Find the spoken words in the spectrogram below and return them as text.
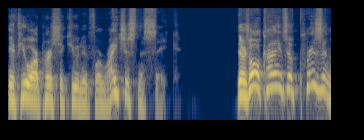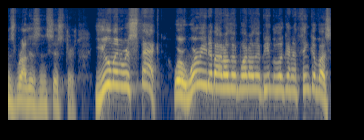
if you are persecuted for righteousness' sake. There's all kinds of prisons, brothers and sisters. Human respect. We're worried about other, what other people are going to think of us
